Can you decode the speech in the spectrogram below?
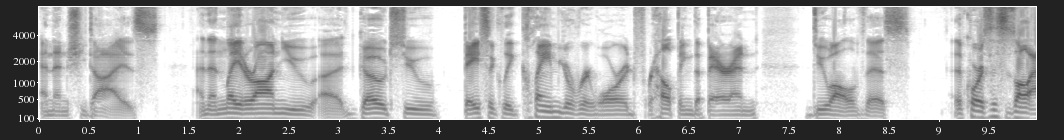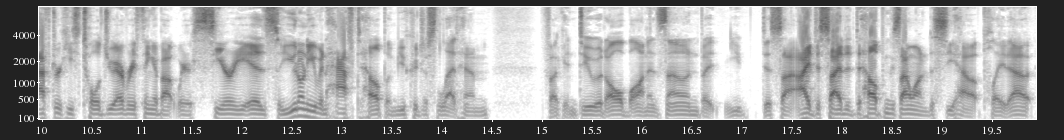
And then she dies. And then later on, you uh, go to basically claim your reward for helping the Baron do all of this. Of course, this is all after he's told you everything about where Ciri is, so you don't even have to help him. You could just let him fucking do it all on his own. But you decide, I decided to help him because I wanted to see how it played out.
